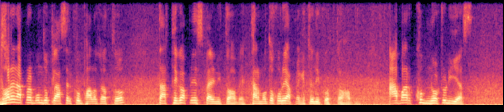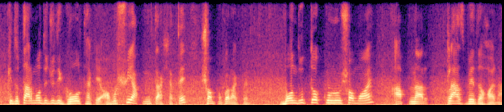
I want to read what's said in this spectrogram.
ধরেন আপনার বন্ধু ক্লাসের খুব ভালো ছাত্র, তার থেকেও আপনি ইন্সপায়ার নিতে হবে। তার মতো করে আপনাকে তৈরি করতে হবে। আবার খুব নোটোরিয়াস কিন্তু তার মধ্যে যদি গোল থাকে, অবশ্যই আপনি তার সাথে সম্পর্ক রাখবেন। বন্ধুত্ব কোনো সময় আপনার ক্লাস ভেদে হয় না।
